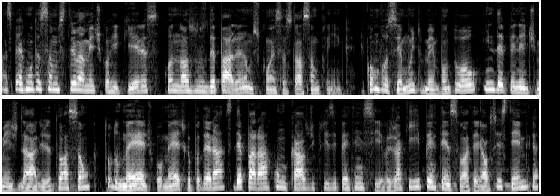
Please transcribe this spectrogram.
as perguntas são extremamente corriqueiras quando nós nos deparamos com essa situação clínica. Como você muito bem pontuou, independentemente da área de atuação, todo médico ou médica poderá se deparar com um caso de crise hipertensiva, já que hipertensão arterial sistêmica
